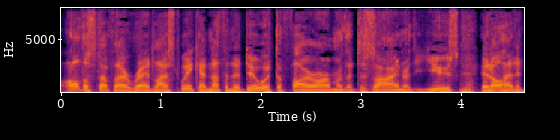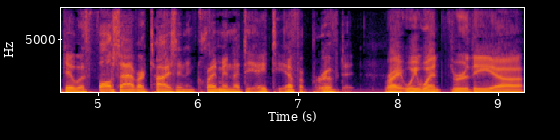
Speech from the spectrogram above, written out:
all the stuff that I read last week had nothing to do with the firearm or the design or the use. Mm-hmm. It all had to do with false advertising and claiming that the ATF approved it. Right. We went through the uh,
